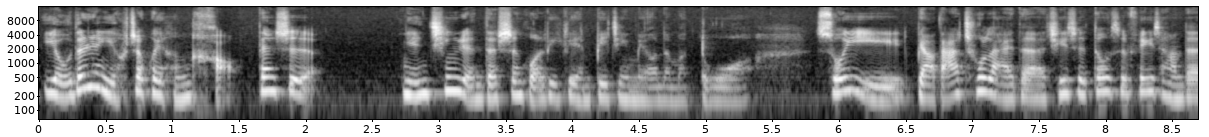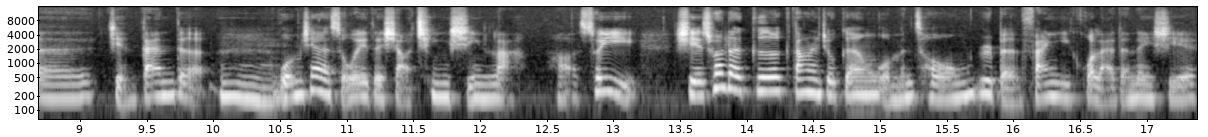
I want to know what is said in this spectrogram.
有的人也是会很好，但是年轻人的生活历练毕竟没有那么多。所以表达出来的其实都是非常的简单的。嗯，我们现在所谓的小清新啦，好，所以写出来的歌当然就跟我们从日本翻译过来的那些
